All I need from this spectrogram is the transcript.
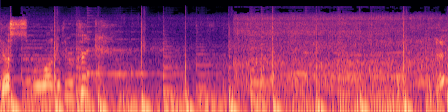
Guess we're walking through a creek. Okay.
